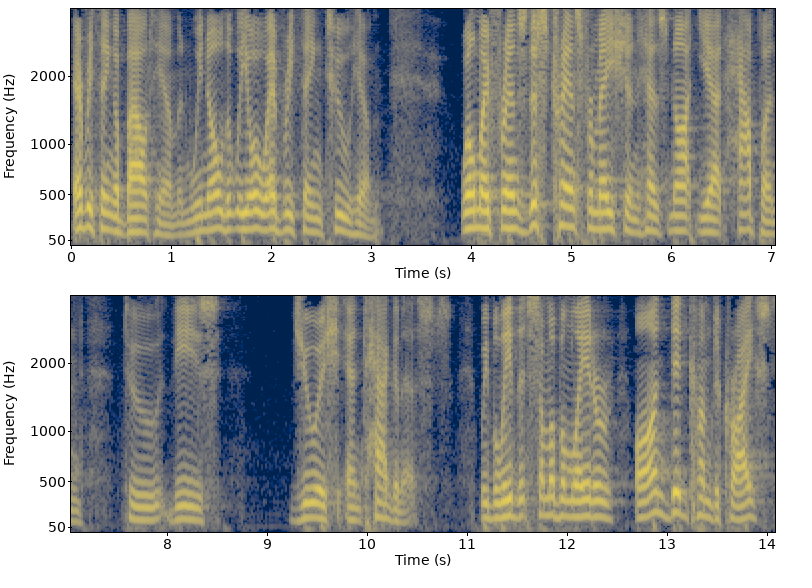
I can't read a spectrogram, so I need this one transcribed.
everything about him, and we know that we owe everything to him. Well, my friends, this transformation has not yet happened to these Jewish antagonists. We believe that some of them later on did come to Christ,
